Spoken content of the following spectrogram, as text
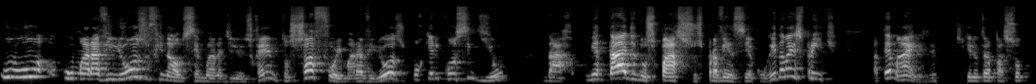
O, o, maravilhoso final de semana de Lewis Hamilton só foi maravilhoso porque ele conseguiu dar metade dos passos para vencer a corrida na sprint. Até mais, né? Acho que ele ultrapassou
